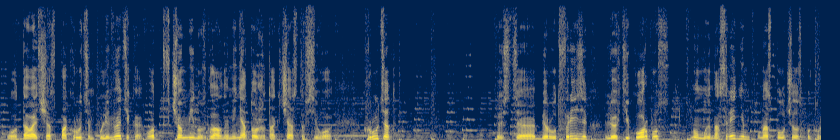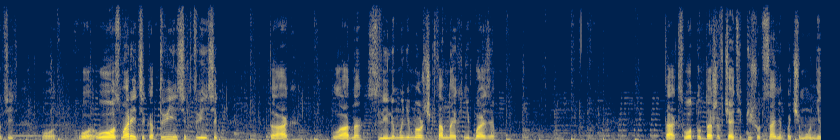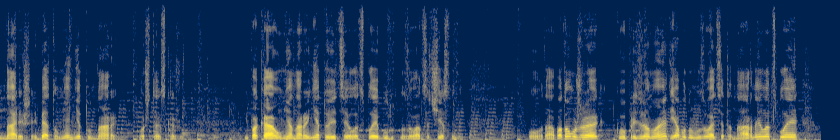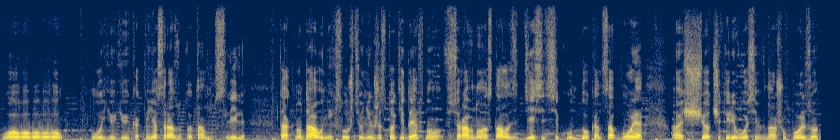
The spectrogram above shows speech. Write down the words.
Вот, давайте сейчас покрутим пулеметика. Вот в чем минус главное. Меня тоже так часто всего крутят. То есть э, берут фризик, легкий корпус. Ну, мы на среднем у нас получилось покрутить. Вот. О, о, смотрите-ка, твинсик, твинсик. Так, ладно, слили мы немножечко там на их базе. Так, вот тут даже в чате пишут, Саня, почему не наришь? Ребята, у меня нету нары, вот что я скажу. И пока у меня нары нету, эти летсплеи будут называться честными. Вот, а потом уже в определенный момент я буду называть это нарные летсплеи. Воу-воу-воу-воу-воу. Ой-ой-ой, как меня сразу-то там слили. Так, ну да, у них, слушайте, у них жестокий деф, но все равно осталось 10 секунд до конца боя. А, счет 4-8 в нашу пользу.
